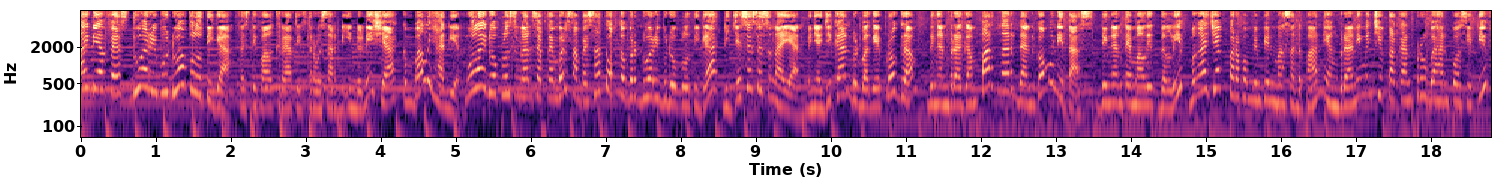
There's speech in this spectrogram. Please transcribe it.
Idea Fest 2023, festival kreatif terbesar di Indonesia, kembali hadir. Mulai 29 September sampai 1 Oktober 2023 di JCC Senayan, menyajikan berbagai program dengan beragam partner dan komunitas. Dengan tema Lead the Leap, mengajak para pemimpin masa depan yang berani menciptakan perubahan positif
